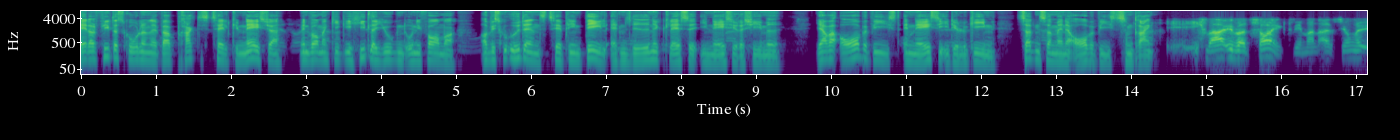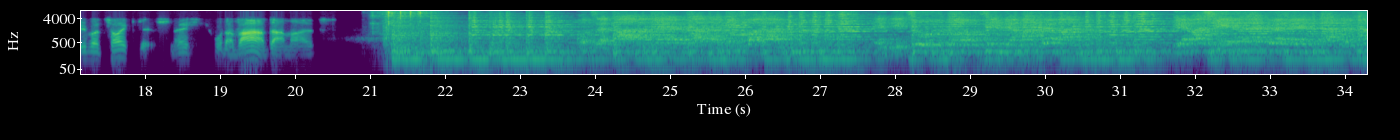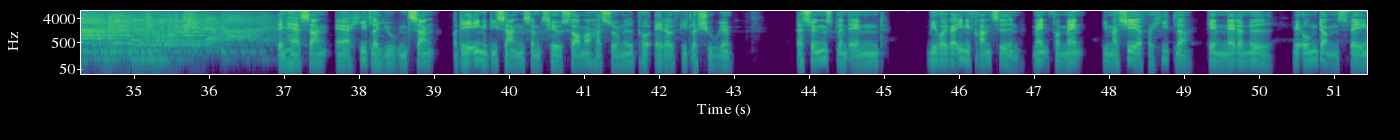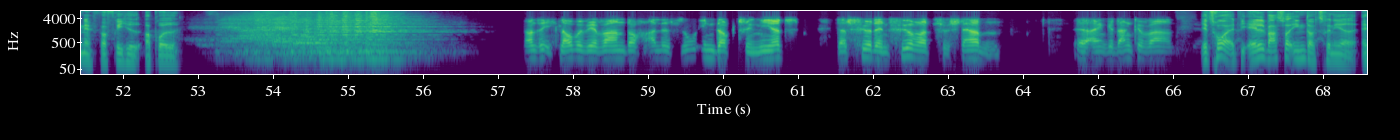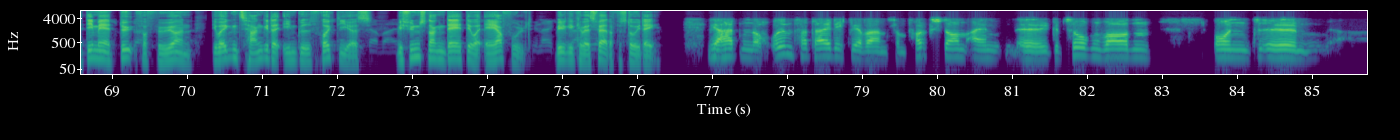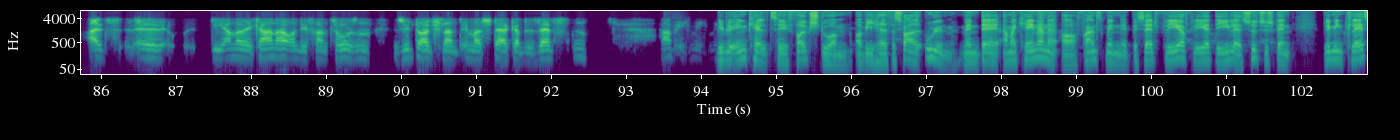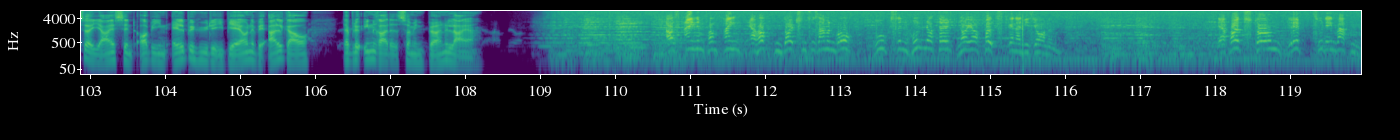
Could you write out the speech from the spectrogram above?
Adolf Hitler-skolerne var praktisk talt gymnasier, men hvor man gik i Hitlerjugend-uniformer, og vi skulle uddannes til at blive en del af den ledende klasse i naziregimet. Jeg var overbevist af nazi-ideologien, sådan som man er overbevist som dreng. ich war überzeugt, wie man als Junge überzeugt ist, nicht? Oder war damals. Den her sang er Hitlerjugends sang, og det er en af de sange, som Theo Sommer har sunget på Adolf Hitler Schule. Der synges blandt andet, vi rykker ind i fremtiden, mand for mand, vi marcherer for Hitler gennem nat og nød, med ungdommens fane for frihed og brød. Also ich glaube, wir waren doch alles so indoktriniert, dass für den Führer zu sterben äh, ein Gedanke war. Jeg tror, at vi alle var så indoktrineret, at det med at dø for føreren, det var ikke en tanke, der indgød frygt i os. Vi synes nok en dag, at det var ærefuldt, hvilket kan være svært at forstå i dag. Wir hatten noch Ulm verteidigt, wir waren zum Volkssturm eingezogen øh, äh, worden und äh, als äh, die Amerikaner und die Franzosen Süddeutschland immer stärker besetzten, vi blev indkaldt til Folksturm, og vi havde forsvaret Ulm, men da amerikanerne og franskmændene besat flere og flere dele af Sydtyskland, blev min klasse og jeg sendt op i en alpehytte i bjergene ved Algau, der blev indrettet som en børnelejr. Aus einem vom Feind erhofften deutschen Zusammenbruch wuchsen hunderte neuer Volksgrenadisionen. Der Volkssturm griff zu den Waffen.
